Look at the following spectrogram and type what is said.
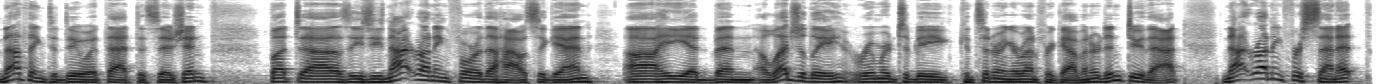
nothing to do with that decision. But uh, he's not running for the House again. Uh, he had been allegedly rumored to be considering a run for governor. Didn't do that. Not running for Senate.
